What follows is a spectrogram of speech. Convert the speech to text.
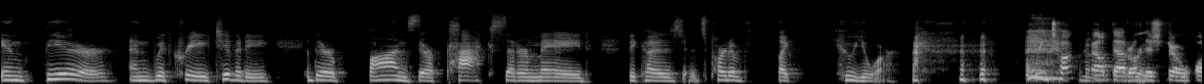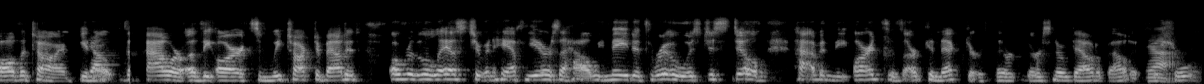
in theater and with creativity, there are bonds, there are packs that are made because it's part of like who you are. we talk about that on this show all the time, you yeah. know, the power of the arts. And we talked about it over the last two and a half years of how we made it through was just still having the arts as our connector. There, there's no doubt about it yeah. for sure.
